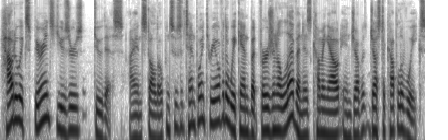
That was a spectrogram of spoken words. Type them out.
How do experienced users do this? I installed OpenSUSE 10.3 over the weekend, but version 11 is coming out in ju- just a couple of weeks.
